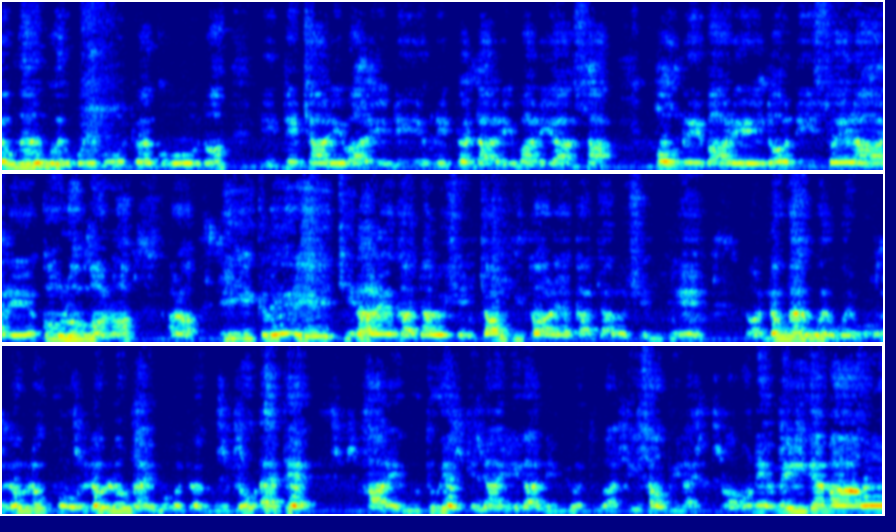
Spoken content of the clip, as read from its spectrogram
လုပ်ငန်းကိုဝင်ဖို့အတွက်ကိုနော်ဒီတင်ချာတွေပါတွေဒီဒီတွက်တာတွေပါတွေကအစပုံတွေပါတွေနော်ဒီဆွဲတာတွေအကုန်လုံးပေါ့နော် အဲ့တော့ဒီကလေးတွေကြီးလာတဲ့အခါကျလို့ရှိရင်ကြောင်းပြီးသွားတဲ့အခါကျလို့ရှိရင်နော်လုပ်ငန်းဝင်ဝင်ဖို့အလုပ်လုပ်ဖို့အလုပ်လုပ်နိုင်ဖို့အတွက်ကိုလိုအပ်တဲ့ဟာတွေကိုသူ့ရဲ့ပညာရေးကနေပြီးတော့သူကတိဆောက်ပေးလိုက်တာနော်ဟိုနေအမေရိကန်မှာဟို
